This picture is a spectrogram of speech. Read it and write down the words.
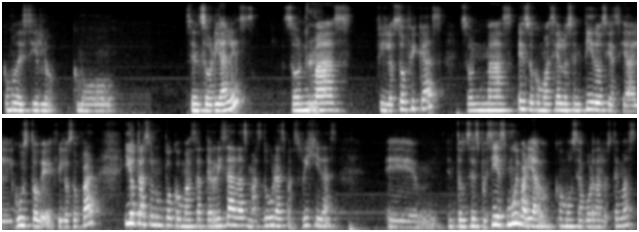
¿cómo decirlo? Como sensoriales, son más filosóficas, son más eso, como hacia los sentidos y hacia el gusto de filosofar, y otras son un poco más aterrizadas, más duras, más rígidas. Em, entonces, pues sí, es muy variado cómo se abordan los temas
